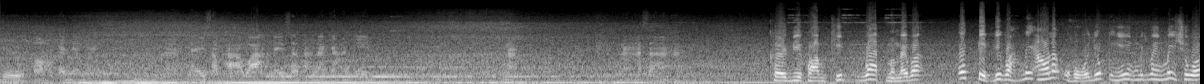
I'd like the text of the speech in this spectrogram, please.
อยู่ต่อกันยังไงนะในสภาวะในสถานการณ์ที่หนักหนาสาหัสเคยมีความคิดแวบมาไหมว่าเอ้ยปิดดีกว่าไม่เอาแล้วโอ้โหยุคอย่างนี้ยังไม่ยังไม่ชัวร์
